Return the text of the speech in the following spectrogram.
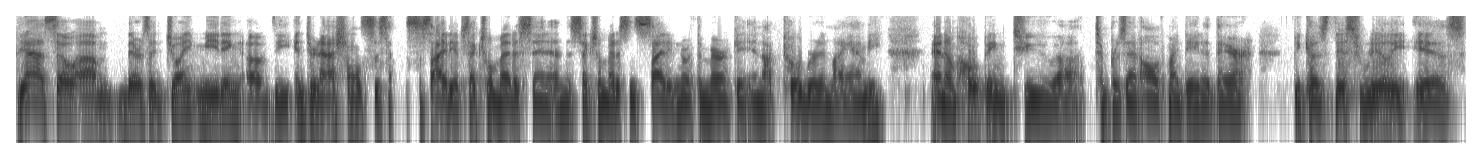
yeah. So um, there's a joint meeting of the International Society of Sexual Medicine and the Sexual Medicine Society of North America in October in Miami and I'm hoping to uh, to present all of my data there because this really is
